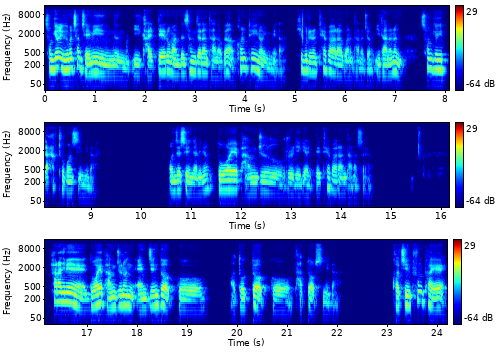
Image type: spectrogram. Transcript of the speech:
성경을 읽으면 참 재미있는 이 갈대로 만든 상자란 단어가 컨테이너입니다. 히브리는 테바라고 하는 단어죠. 이 단어는 성경이 딱 두 번 쓰입니다. 언제 쓰였냐면요. 노아의 방주를 얘기할 때 테바라는 단어 써요. 하나님의 노아의 방주는 엔진도 없고 어, 돛도 없고 닷도 없습니다. 거친 풍파에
